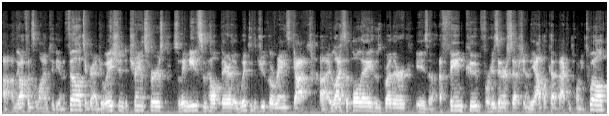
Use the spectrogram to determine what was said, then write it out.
uh, on the offensive line to the NFL, to graduation, to transfers. So they needed some help there. They went to the JUCO ranks, got uh, Elisa Pole, whose brother is a, a famed Coug for his interception in the Apple Cup back in 2012.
